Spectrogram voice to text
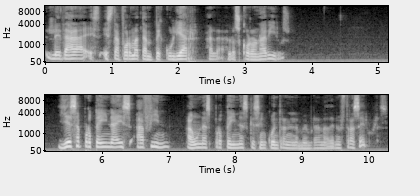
le da esta forma tan peculiar a, a los coronavirus. Y esa proteína es afín a unas proteínas que se encuentran en la membrana de nuestras células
